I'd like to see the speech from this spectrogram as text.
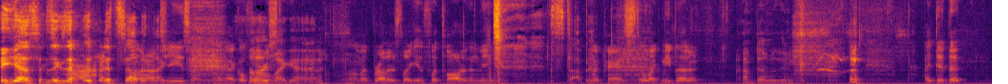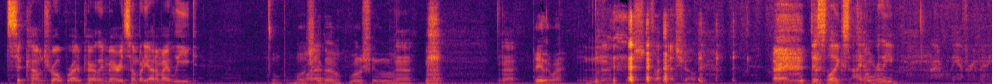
yes, that's exactly what it sounded Oh, like. jeez. I gotta go Oh my god! Oh, my brother's like a foot taller than me. Stop it. my parents still like me better. I'm done with it. I did that sitcom trope where I apparently married somebody out of my league. Bullshit though. Bullshit. Nah. nah. Either way. Nah. Fuck that show. All right. Dislikes. I don't really. I don't really have very many.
